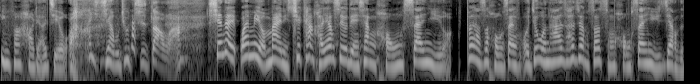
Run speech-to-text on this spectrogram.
英芳好了解我，哎呀，我就知道啊。现在外面有卖，你去看，好像是有点像红山鱼哦，不知道是红山。我就问他，他就说什么红山鱼这样子，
